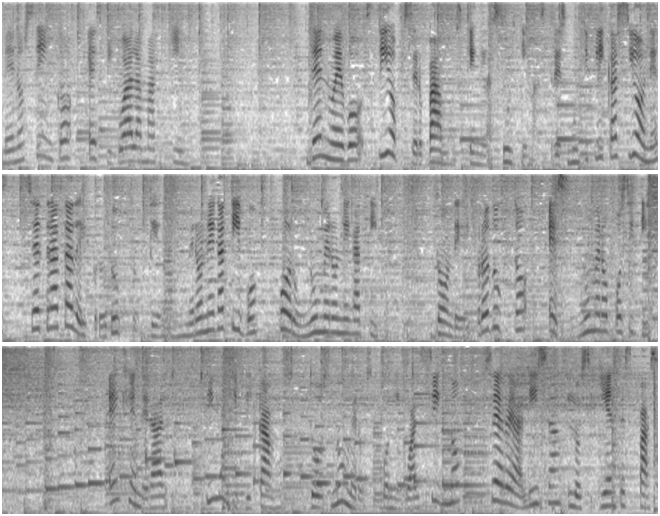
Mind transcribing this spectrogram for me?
Menos 5 es igual a más 15. De nuevo, si observamos en las últimas tres multiplicaciones, se trata del producto de un número negativo por un número negativo, donde el producto es un número positivo. En general, si multiplicamos dos números con igual signo, se realizan los siguientes pasos.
